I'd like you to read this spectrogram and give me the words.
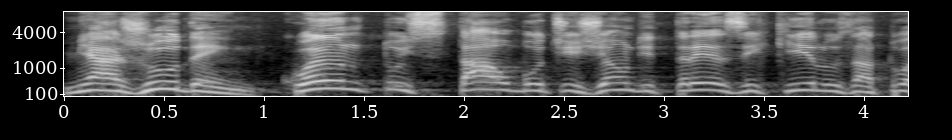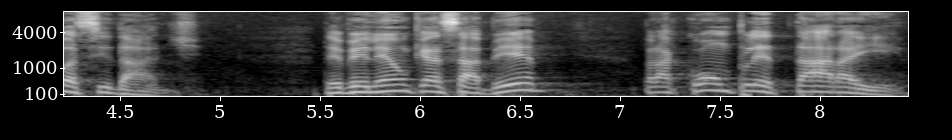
Me ajudem. Quanto está o botijão de 13 quilos na tua cidade? TV Leão quer saber, para completar aí.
